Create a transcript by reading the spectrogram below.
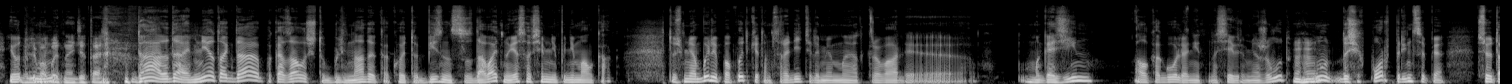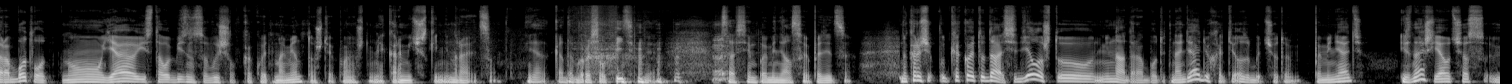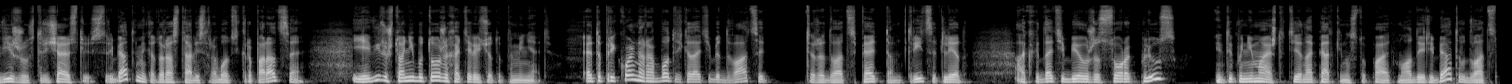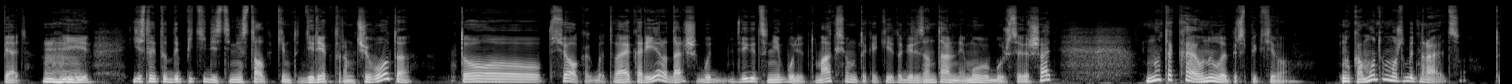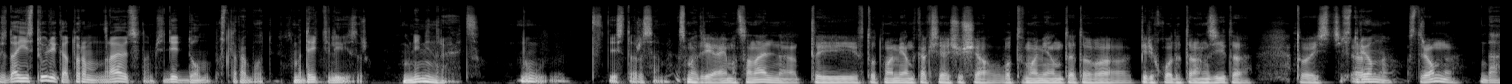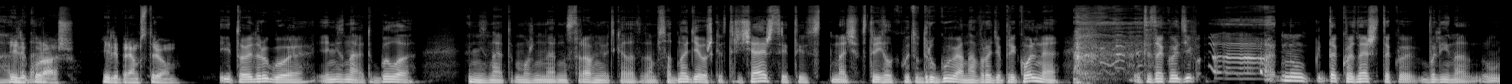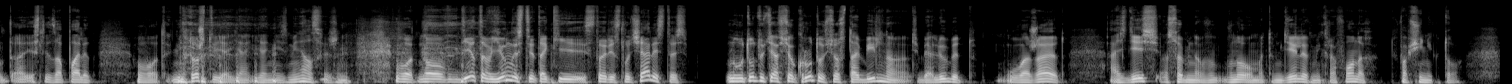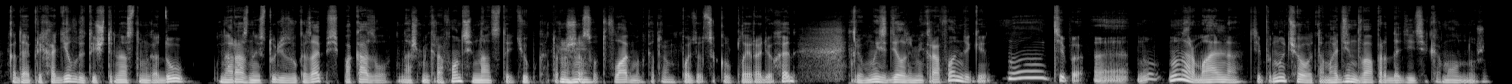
И вот мне- Любопытная деталь. да, да, да. И мне тогда показалось, что, блин, надо какой-то бизнес создавать, но я совсем не понимал, как. То есть у меня были попытки там с родителями, мы открывали э, магазин алкоголя, они на севере у меня живут. Мгм. Ну, до сих пор, в принципе, все это работало, но я из того бизнеса вышел в какой-то момент, потому что я понял, что мне кармически не нравится. Я когда бросил пить, я совсем поменял свою позицию. Ну, короче, какое-то, да, сидело, что не надо работать на дядю, хотелось бы что-то поменять. И знаешь, я вот сейчас вижу, встречаюсь с ребятами, которые остались работать в корпорации, и я вижу, что они бы тоже хотели что-то поменять. Это прикольно работать, когда тебе 20-25, там, 30 лет, а когда тебе уже 40 плюс, и ты понимаешь, что тебе на пятки наступают молодые ребята в 25, Мгм. и если ты до 50 не стал каким-то директором чего-то, то все, как бы твоя карьера дальше будет, двигаться не будет. Максимум ты какие-то горизонтальные мувы будешь совершать. Ну, такая унылая перспектива. Ну, кому-то, может быть, нравится. То есть, да, есть люди, которым нравится там сидеть дома после работы, смотреть телевизор. Мне не нравится. Ну, здесь то же самое. Смотри, а эмоционально ты в тот момент как себя ощущал? Вот в момент этого перехода транзита, то есть... э, Стрёмно. Стрёмно? Да, Или да, да. кураж? Или прям стрём? И то, и другое. Я не знаю, это было... Не знаю, это можно, наверное, сравнивать, когда ты там с одной девушкой встречаешься, и ты значит, встретил какую-то другую, она вроде прикольная, и ты такой, типа, «А, ну, такой, знаешь, такой, блин, а, ну, да, если запалит. Вот. Не то, что я, я, я не изменял своей жене. Вот. Но где-то в юности такие истории случались. То есть, ну, тут у тебя все круто, все стабильно, тебя любят, уважают. А здесь, особенно в, новом этом деле, в микрофонах, вообще никто. Когда я приходил в 2013 году, на разные студии звукозаписи показывал наш микрофон 17 тюб, который Мгм. сейчас вот флагман, которым пользуется Coldplay Radiohead. Я говорю, мы сделали микрофон, такие, ну, типа, э, ну, ну, нормально. Типа, ну, что вы там, один-два продадите, кому он нужен.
